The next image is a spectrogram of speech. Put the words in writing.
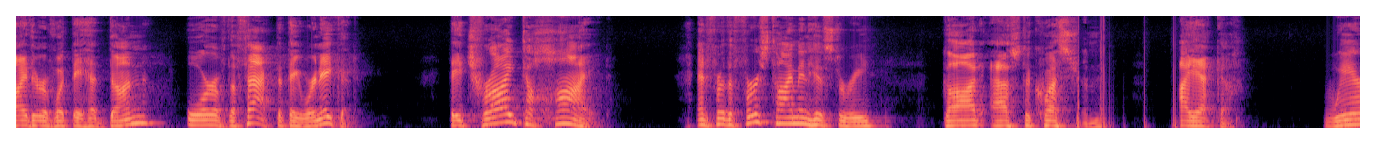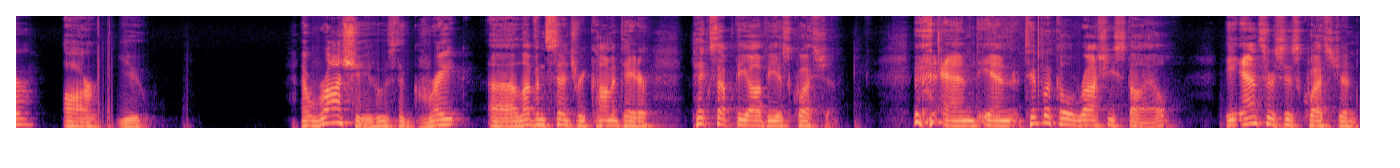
either of what they had done or of the fact that they were naked. They tried to hide. And for the first time in history, God asked a question Ayeka, where are you? Now, Rashi, who's the great uh, 11th century commentator, picks up the obvious question. and in typical Rashi style, he answers his question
